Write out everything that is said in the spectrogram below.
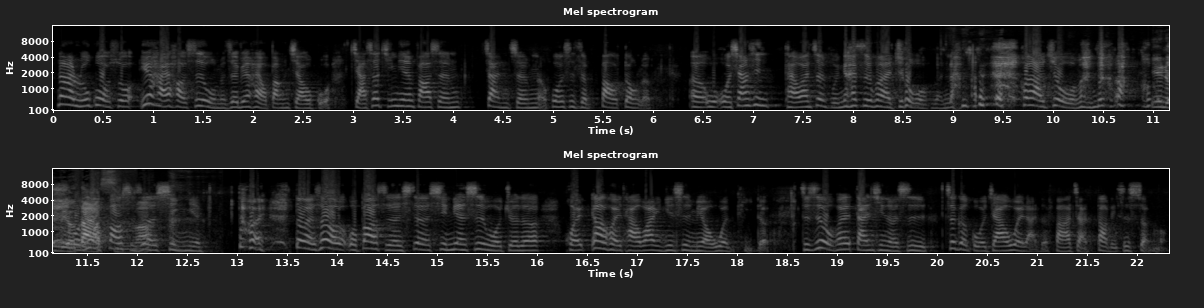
那如果说，因为还好是我们这边还有邦交国，假设今天发生战争了，或是怎暴动了，呃，我我相信台湾政府应该是会来救我们的，会来救我们的。因为 你们有抱持这个信念，对对，所以我我抱持的这个信念是，我觉得回要回台湾一定是没有问题的，只是我会担心的是这个国家未来的发展到底是什么。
